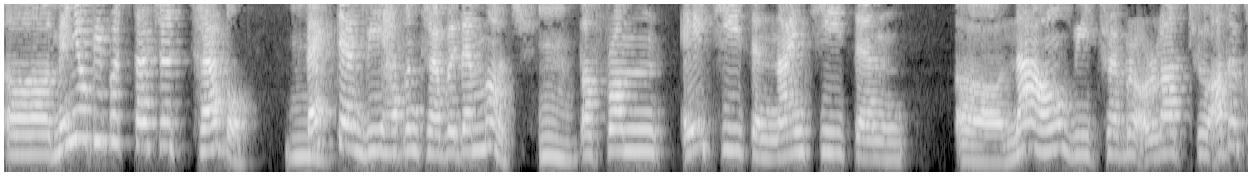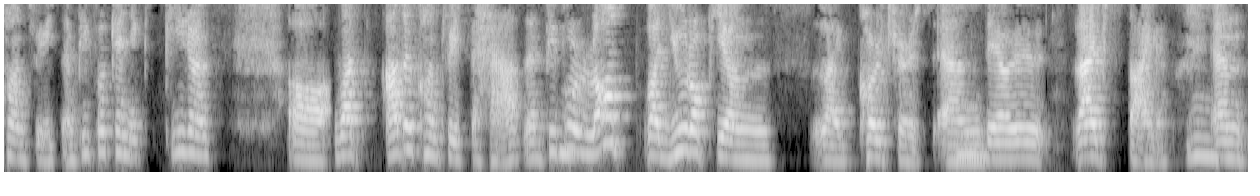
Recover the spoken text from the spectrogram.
uh, many of people start to travel. Back then we haven't traveled that much, but from 80s and 90s and uh, now we travel a lot to other countries and people can experience uh, what other countries has and people love what Europeans like cultures and their lifestyle. And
